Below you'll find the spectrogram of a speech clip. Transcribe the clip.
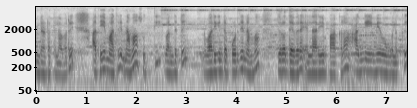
இந்த இடத்துல அவர். அதே மாதிரி நம்ம சுற்றி வந்துட்டு வருகின்ற பொழுதே நம்ம துரதேவரை எல்லாரையும் பார்க்கலாம். அங்கேயுமே உங்களுக்கு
